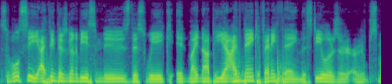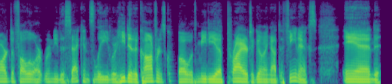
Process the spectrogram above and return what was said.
So we'll see. I think there's going to be some news this week. It might not be. I think, if anything, the Steelers are, are smart to follow Art Rooney II's lead, where he did a conference call with media prior to going out to Phoenix, and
